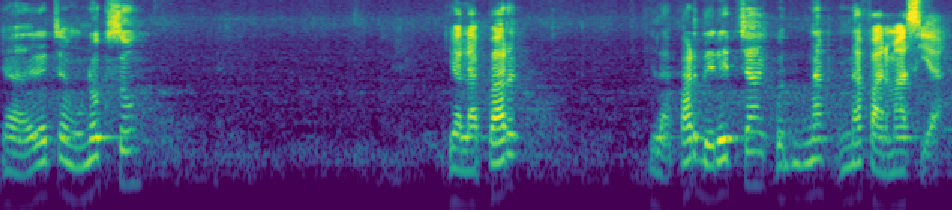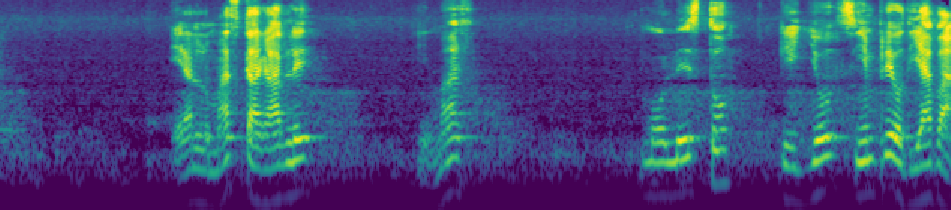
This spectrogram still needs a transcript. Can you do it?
y a la derecha un oxo y a la par a la par derecha una, una farmacia. Era lo más cagable y más molesto que yo siempre odiaba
